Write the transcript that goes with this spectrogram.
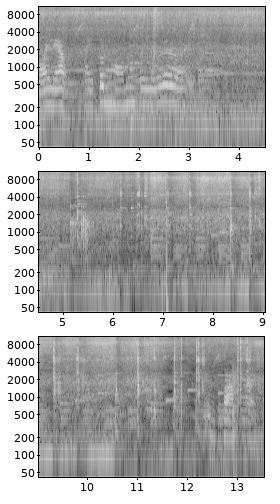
ร้อยแล้ว ใส่ต้นหอมลงไปเลยเพิ่มความอร่อย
